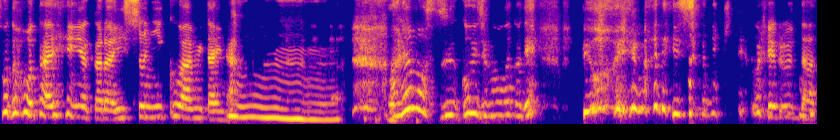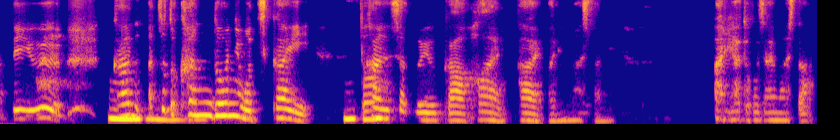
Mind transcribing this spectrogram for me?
子供大変やから一緒に行くわ、みたいな。あれもすごい自分の中で、病院まで一緒に来てくれるんだっていう、かん。ちょっと感動にも近い感謝というか、はい、はい、ありましたね。ありがとうございました。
